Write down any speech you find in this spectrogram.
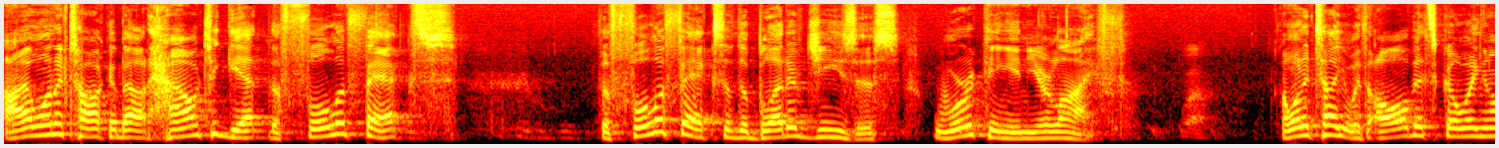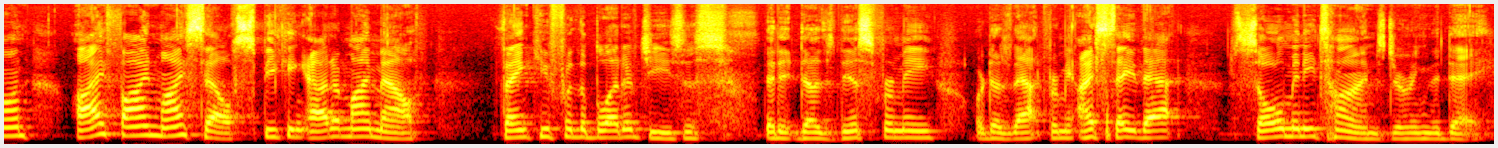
I want to talk about how to get the full effects, the full effects of the blood of Jesus working in your life. I want to tell you, with all that's going on, I find myself speaking out of my mouth, thank you for the blood of Jesus, that it does this for me or does that for me. I say that so many times during the day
